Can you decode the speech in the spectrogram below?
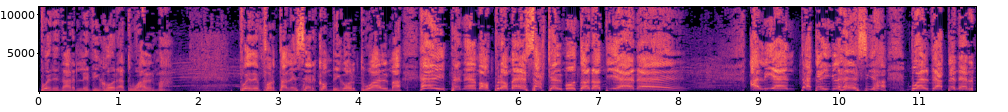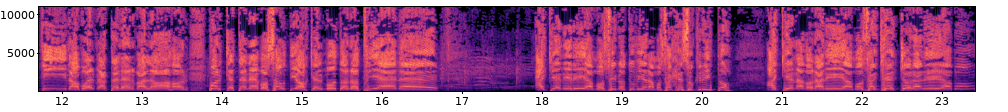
puede darle vigor a tu alma. Puede fortalecer con vigor tu alma. ¡Hey! Tenemos promesas que el mundo no tiene. Aliéntate iglesia, vuelve a tener vida, vuelve a tener valor, porque tenemos a un Dios que el mundo no tiene. ¿A quién iríamos si no tuviéramos a Jesucristo? ¿A quién adoraríamos? ¿A quién lloraríamos?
